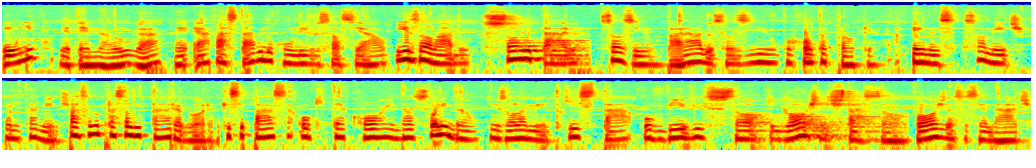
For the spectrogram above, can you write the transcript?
único determinado lugar, né? é afastado do convívio social, isolado, solitário, sozinho, parado sozinho por conta própria, apenas, somente, unicamente. Passando para solitário agora, que se passa ou que decorre na solidão, no isolamento, que está ou vive só, que gosta de estar só, foge da sociedade,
